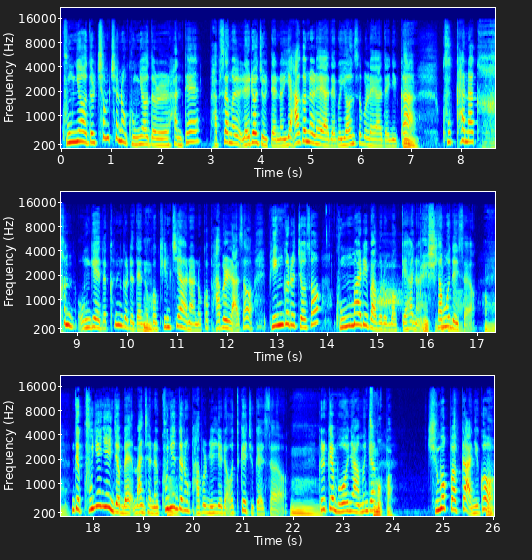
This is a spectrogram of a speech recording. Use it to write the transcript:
궁녀들 춤추는 궁녀들한테 밥상을 내려줄 때는 야근을 해야 되고 연습을 해야 되니까 음. 국 하나 큰 옹기에다 큰 그릇에 넣고 음. 김치 하나 넣고 밥을 놔서 빈 그릇 줘서 국말이 밥으로 먹게 하는 배식이구나. 경우도 있어요. 음. 근데 군인이 이제 매- 많잖아요. 군인들은 밥을 일일이 어떻게 주겠어요. 음. 그렇게 뭐냐면 이제 주먹밥? 주먹밥도 아니고 네.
